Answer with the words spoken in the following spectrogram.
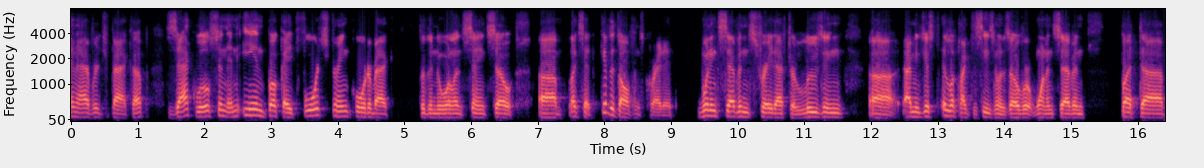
an average backup. Zach Wilson and Ian Book, a four string quarterback for the New Orleans Saints. So, um, like I said, give the Dolphins credit. Winning seven straight after losing. Uh, I mean, just it looked like the season was over at one and seven, but uh,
